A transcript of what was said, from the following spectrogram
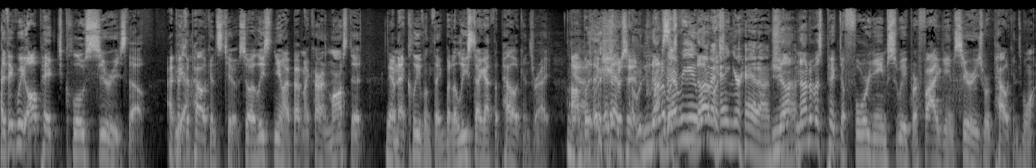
I think we all picked close series though. I picked Yeah. the Pelicans too. So at least you know I bet my car and lost it Yep. in that Cleveland thing. But at least I got the Pelicans right. Yeah, um, but again, none of us, you none of us, hang your hat on, none, none of us picked a four game sweep or five game series where Pelicans won.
